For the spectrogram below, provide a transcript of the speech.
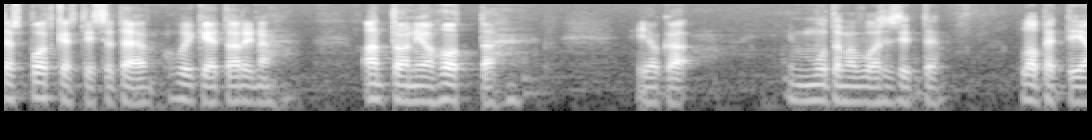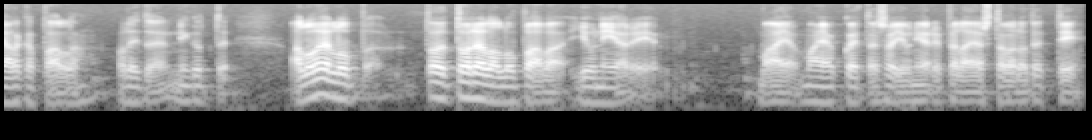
tässä podcastissa tämä huikea tarina Antonio Hotta, joka muutama vuosi sitten lopetti jalkapallon. Oli to, niin kuin, alueen lupa, to, todella lupaava juniori, maajoukkuetason junioripelaaja, josta odotettiin,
